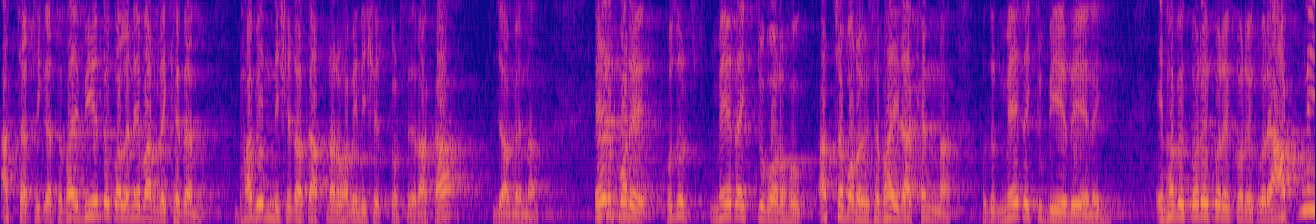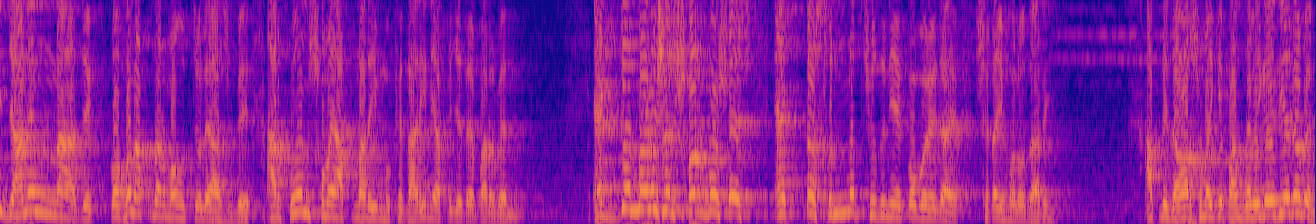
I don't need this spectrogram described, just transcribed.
আচ্ছা ঠিক আছে। ভাই, বিয়ে তো করলেন, এবার রেখে দেন। ভাবির নিষেধ আছে, আপনার ভাবি নিষেধ করছে, রাখা যাবে না। এরপরে, হুজুর, মেয়েটা একটু বড় হোক। আচ্ছা বড় হয়েছে, ভাই, রাখেন না। হুজুর, মেয়েটা একটু বিয়ে দিয়ে নেই। এভাবে করে করে করে করে, আপনি জানেন না যে কখন আপনার মাউত চলে আসবে আর কোন সময় আপনার এই মুখে দাঁড়িয়ে নিয়ে আপনি যেতে পারবেন। একজন মানুষের সর্বশেষ একটা সুন্নত শুধু নিয়ে কবরে যায়, সেটাই হলো দাড়ি। আপনি যাওয়ার সময় কি পাঞ্জাবি গায়ে দিয়ে যাবেন?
